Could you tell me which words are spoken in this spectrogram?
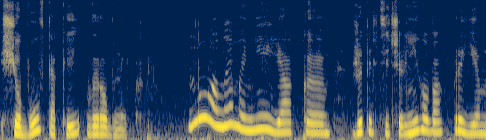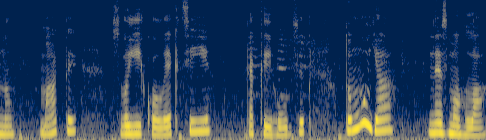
що був такий виробник. Ну, але мені, як е, жительці Чернігова, приємно мати в своїй колекції такий гудзик, тому я не змогла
